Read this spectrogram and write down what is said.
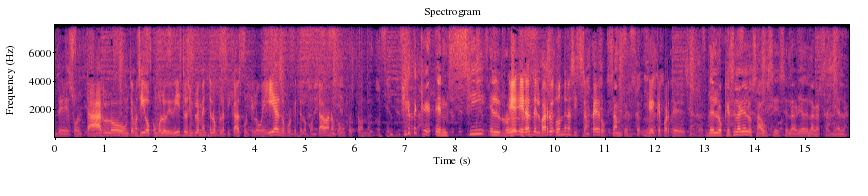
de soltarlo o un tema así, o cómo lo viviste o simplemente lo platicabas porque lo veías o porque te lo contaban o cómo fue esta onda. Fíjate que en sí el rollo... Eh, de ¿Eras la- del barrio? ¿Dónde naciste? ¿San Pedro? San Pedro, ¿Qué, qué parte de San Pedro? De lo que es el área de los sauces, el área de la garzayela.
